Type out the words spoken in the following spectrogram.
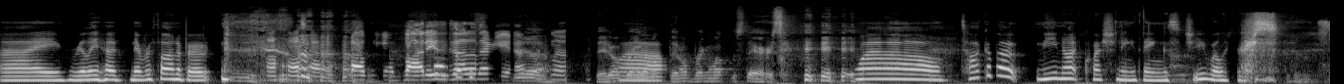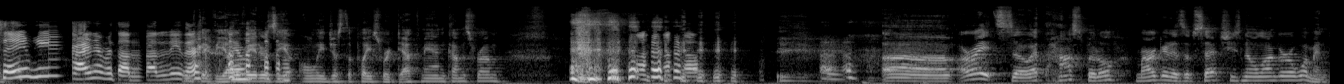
I really had never thought about. Probably got bodies out of there. Yeah. Yeah. They don't bring 'em Wow. up. They don't bring them up the stairs. wow, talk about me not questioning things. Gee willikers. Same here. I never thought about it I either. think the elevator's the only just the place where Deathman comes from. um, all right, so at the hospital, Margaret is upset she's no longer a woman.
